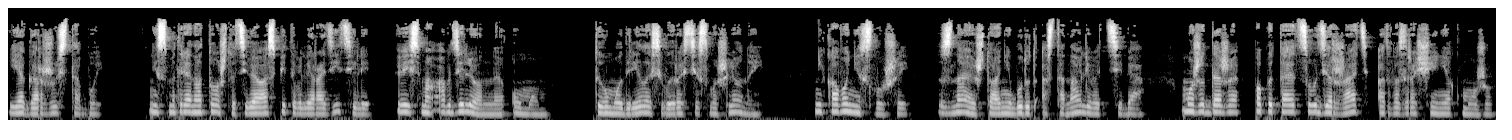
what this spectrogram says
«Я горжусь тобой. Несмотря на то, что тебя воспитывали родители, весьма обделенные умом, ты умудрилась вырасти смышленой. Никого не слушай, знаю, что они будут останавливать тебя, может, даже попытаются удержать от возвращения к мужу,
